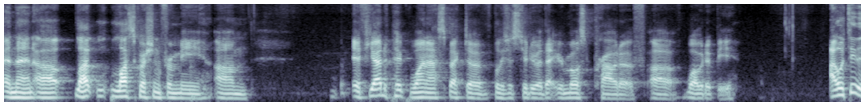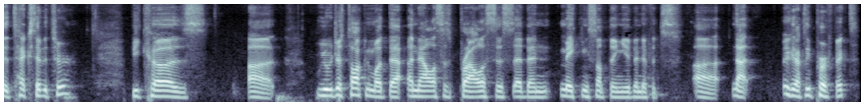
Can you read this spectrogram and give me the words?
and then uh, last question from me um, if you had to pick one aspect of Blazor Studio that you're most proud of uh, what would it be I would say the text editor because uh, we were just talking about that analysis paralysis and then making something even if it's uh, not exactly perfect.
